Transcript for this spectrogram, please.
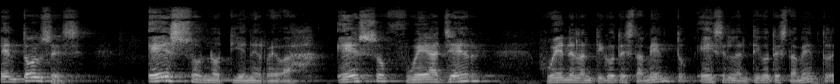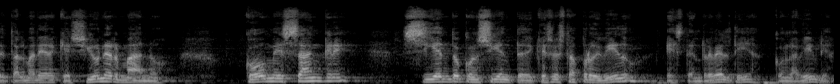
Entonces, eso no tiene rebaja. Eso fue ayer, fue en el Antiguo Testamento, es en el Antiguo Testamento, de tal manera que si un hermano come sangre, siendo consciente de que eso está prohibido, está en rebeldía con la Biblia.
